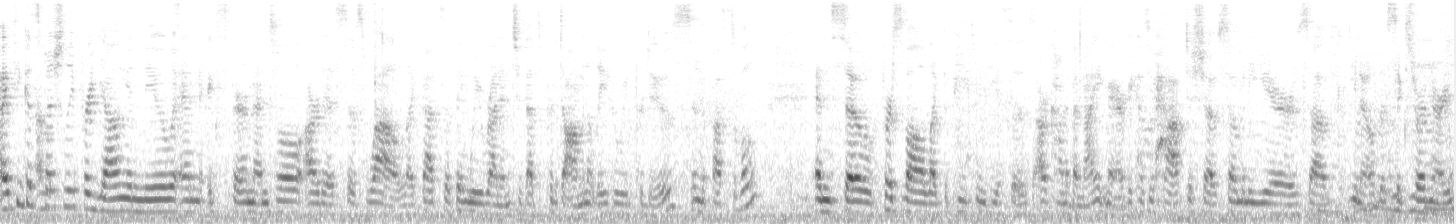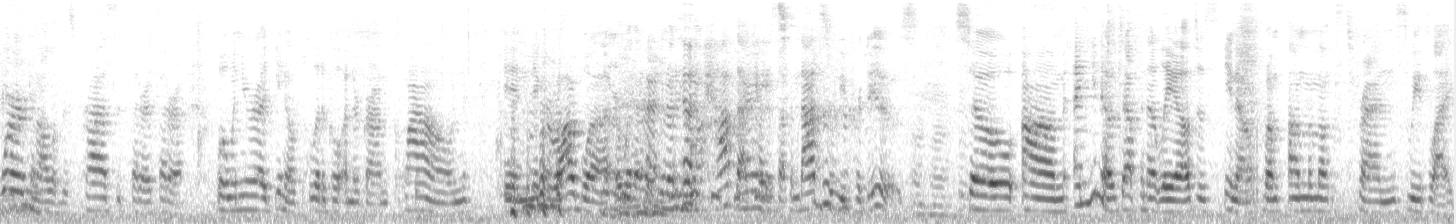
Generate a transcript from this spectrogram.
I think especially for young and new and experimental artists as well, like that's the thing we run into, that's predominantly who we produce in the festival. And so, first of all, like the P3 pieces are kind of a nightmare because you have to show so many years of, you know, this extraordinary work and all of this press, et cetera, et cetera. Well, when you're a, you know, political underground clown in Nicaragua or whatever, you know, you don't have that kind of stuff, and that's who we produce. So, um, and you know, definitely, I'll just, you know, when I'm amongst friends, we've like,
